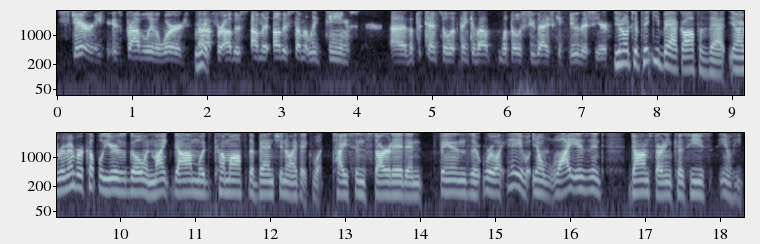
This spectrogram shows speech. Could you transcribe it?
scary is probably the word uh, for other summit, other Summit League teams uh, the potential to think about what those two guys can do this year. You know, to piggyback off of that, you know, I remember a couple years ago when Mike Daum would come off the bench. You know, I think what Theisen started, and fans were like, "Hey, you know, why isn't Daum starting? Because he's, you know, he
